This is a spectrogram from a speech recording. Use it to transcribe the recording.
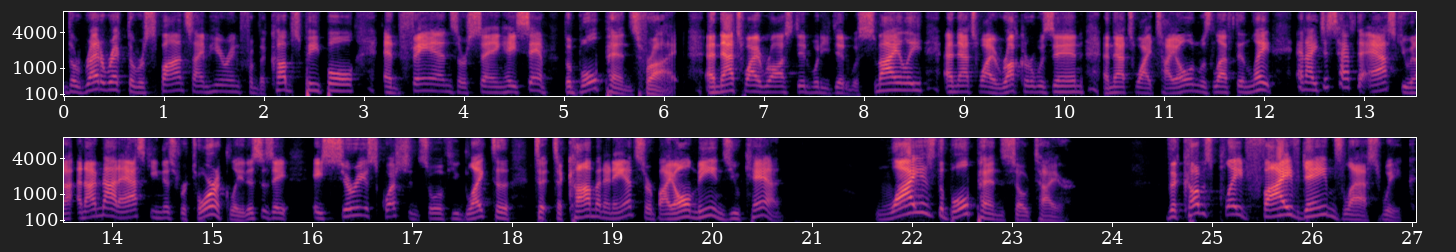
the rhetoric, the response I'm hearing from the Cubs people and fans are saying, hey, Sam, the bullpen's fried. And that's why Ross did what he did with Smyly. And that's why Rucker was in. And that's why Taillon was left in late. And I just have to ask you, and, I, am not asking this rhetorically, this is a, a serious question. So if you'd like to, to, to comment and answer, by all means, you can. Why is the bullpen so tired? The Cubs played five games last week.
